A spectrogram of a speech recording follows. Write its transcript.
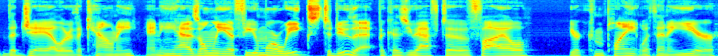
the jail or the county. And he has only a few more weeks to do that because you have to file your complaint within a year.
